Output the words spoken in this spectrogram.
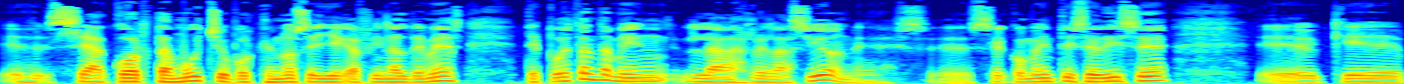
eh, se acorta mucho porque no se llega a final de mes, después están también las relaciones. Eh, se comenta y se dice que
